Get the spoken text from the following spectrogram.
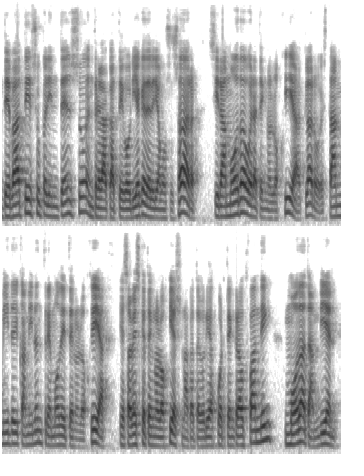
debate súper intenso entre la categoría que deberíamos usar, si era moda o era tecnología, claro, está a medio y camino entre moda y tecnología. Ya sabéis que tecnología es una categoría fuerte en crowdfunding, moda también.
